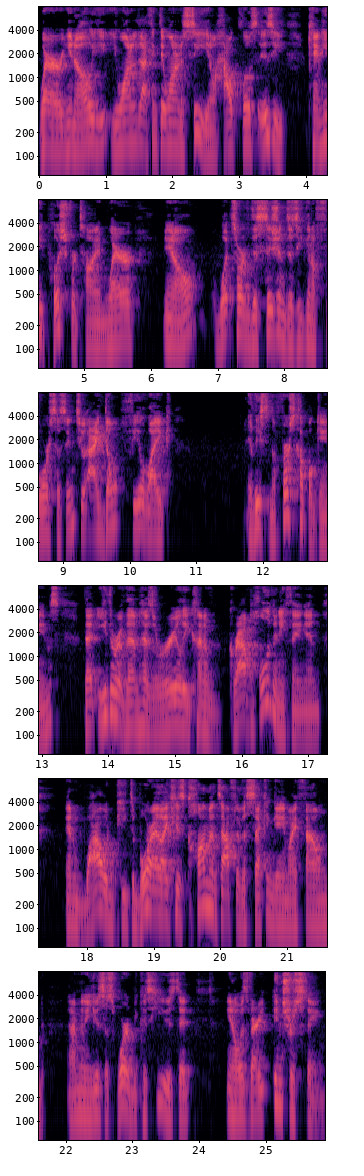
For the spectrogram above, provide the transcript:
where, you know, you, you wanted, I think they wanted to see, you know, how close is he? Can he push for time? Where, you know, what sort of decisions is he going to force us into? I don't feel like, at least in the first couple games, that either of them has really kind of grabbed hold of anything and and wowed Pete DeBoer. I like his comments after the second game. I found, and I'm going to use this word because he used it. You know, was very interesting.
